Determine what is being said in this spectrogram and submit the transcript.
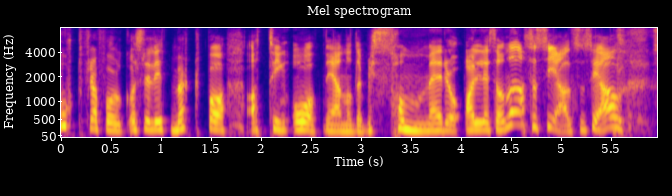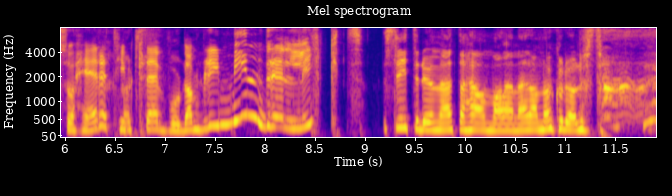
bort fra folk, og ser litt mørkt på at ting åpner igjen, og det blir sommer, og alle er sånn «Å, sosial, sosial. Så her er tipset hvordan bli mindre likt. Sliter du med dette her, Marlene? Er det noe du har lyst til?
